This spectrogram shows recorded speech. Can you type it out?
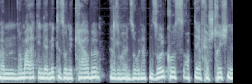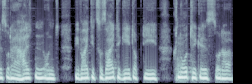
mhm. ähm, normal hat in der Mitte so eine Kerbe, also einen sogenannten Sulkus, ob der verstrichen ist oder erhalten und wie weit die zur Seite geht, ob die knotig ist oder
